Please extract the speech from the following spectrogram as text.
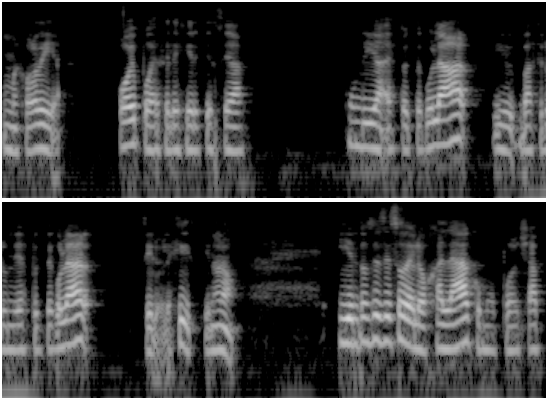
un mejor día. Hoy puedes elegir que sea un día espectacular y va a ser un día espectacular si lo elegís, si no, no. Y entonces eso del ojalá, como por ya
